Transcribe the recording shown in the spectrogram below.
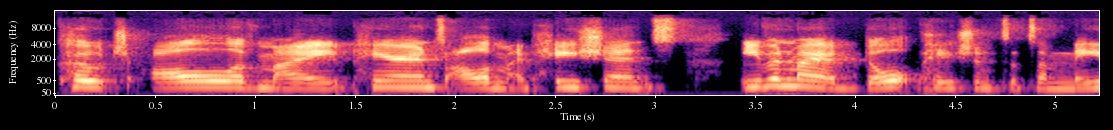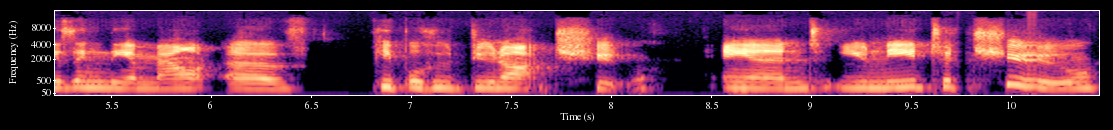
coach all of my parents, all of my patients, even my adult patients. It's amazing the amount of people who do not chew and you need to chew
